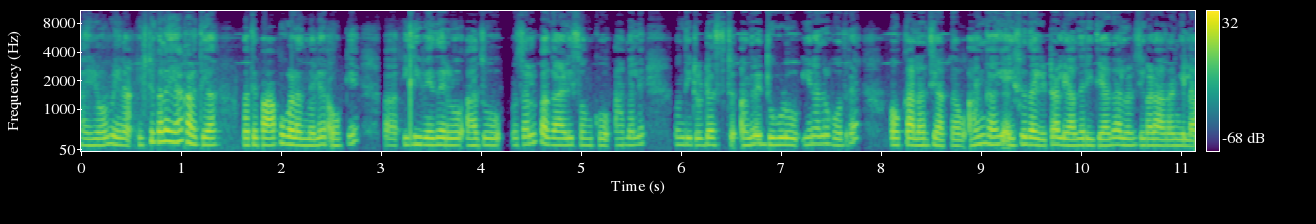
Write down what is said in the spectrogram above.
ಅಯ್ಯೋ ಮೀನಾ ಇಷ್ಟಕ್ಕೆಲ್ಲ ಯಾಕೆ ಅಳ್ತೀಯ? ಮತ್ತೆ ಪಾಪುಗಳ ಮೇಲೆ ಓಕೆ ಇಲ್ಲಿ ವೆದರು ಅದು ಸ್ವಲ್ಪ ಗಾಳಿ ಸೋಂಕು ಆಮೇಲೆ ಒಂದಿಟ್ಟು ಡಸ್ಟ್ ಅಂದ್ರೆ ಧೂಳು ಏನಾದರೂ ಹೋದ್ರೆ ಅವಕ್ಕೆ ಅಲರ್ಜಿ ಆಗ್ತಾವೆ. ಹಂಗಾಗಿ ಐಸೋದಾಗ ಇಟ್ಟಲ್ಲಿ ಯಾವುದೇ ರೀತಿಯಾದ ಅಲರ್ಜಿಗಳು ಆಗಂಗಿಲ್ಲ.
